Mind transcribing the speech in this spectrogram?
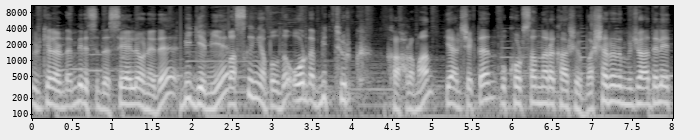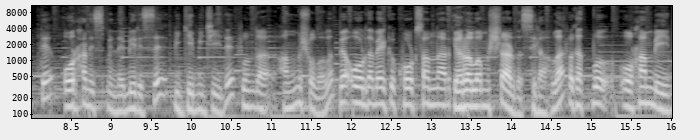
ülkelerden birisi de Sierra Leone'de bir gemiye baskın yapıldı. Orada bir Türk kahraman gerçekten bu korsanlara karşı başarılı mücadele etti. Orhan isminde birisi bir gemiciydi. Bunu da anmış olalım. Ve orada belki korsanlar yaralamışlardı silahla. Fakat bu Orhan Bey'in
